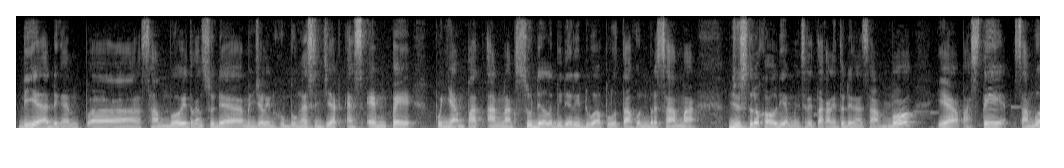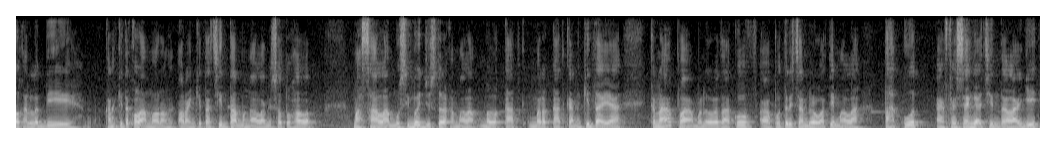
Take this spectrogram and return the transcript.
Dia dengan uh, Sambo itu kan sudah menjalin hubungan sejak SMP, punya empat anak, sudah lebih dari 20 tahun bersama. Justru kalau dia menceritakan itu dengan Sambo, ya pasti Sambo akan lebih karena kita kalau sama orang orang kita cinta mengalami suatu hal masalah musibah justru akan malah melekat merekatkan kita ya. Kenapa? Menurut aku uh, Putri Chandrawati malah takut FS-nya nggak cinta lagi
